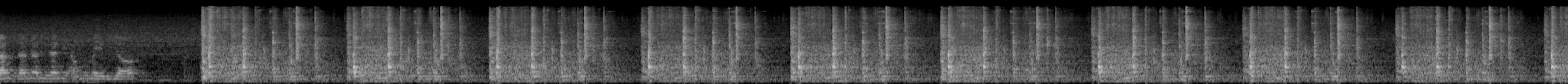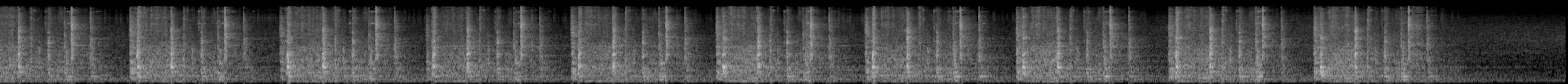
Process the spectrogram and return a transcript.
đó đó đó đi ra đi không mày bây giờ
